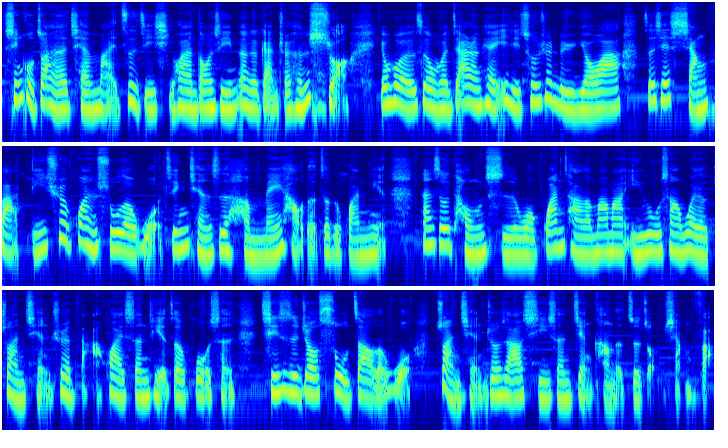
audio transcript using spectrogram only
辛苦赚来的钱买自己喜欢的东西，那个感觉很爽。又或者是我们家人可以一起出去旅游啊，这些想法的确灌输了我金钱是很美好的这个观念。但是同时，我观察了妈妈一路上为了赚钱却打坏身体的这个过程，其实就塑造了我赚钱就是要牺牲健康的这种想法。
